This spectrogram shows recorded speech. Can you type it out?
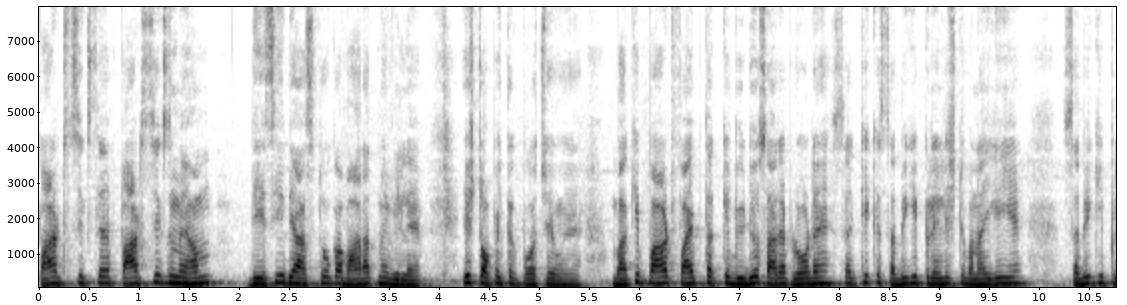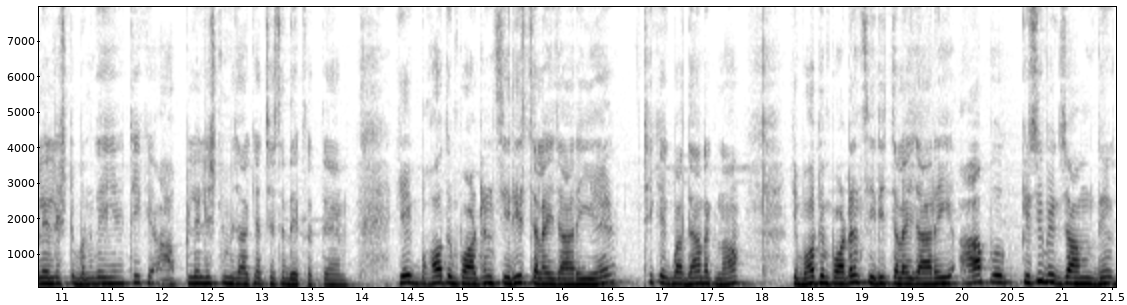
पार्ट सिक्स है। पार्ट सिक्स में हम देसी रियासतों का भारत में विलय इस टॉपिक तक पहुँचे हुए हैं। बाकी पार्ट फाइव तक के वीडियो सारे अपलोड हैं। सर ठीक है? सभी की प्लेलिस्ट बनाई गई है। सभी की प्लेलिस्ट बन गई है। ठीक है? आप प्लेलिस्ट में जाके अच्छे से देख सकते हैं। ये एक बहुत इंपॉर्टेंट सीरीज़ चलाई जा रही है। ठीक है? एक बात ध्यान रखना। ये बहुत इंपॉर्टेंट सीरीज़ चलाई जा रही है। आप किसी भी एग्ज़ाम दें,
